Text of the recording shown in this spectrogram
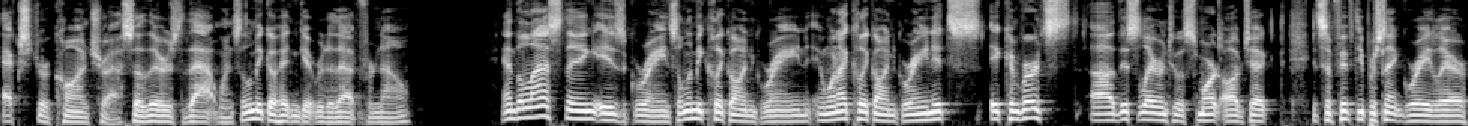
extra contrast. So there's that one. So let me go ahead and get rid of that for now. And the last thing is grain. So let me click on grain. And when I click on grain, it's it converts uh, this layer into a smart object. It's a 50% gray layer.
